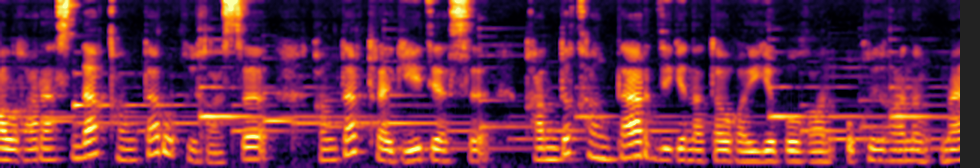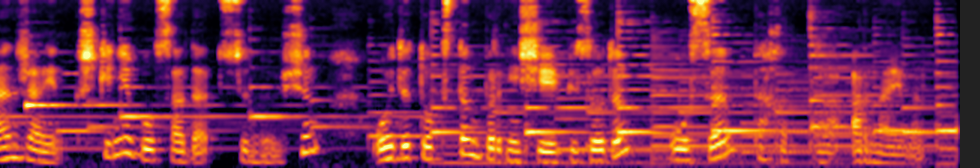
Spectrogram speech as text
Халық арасында қаңтар оқиғасы қаңтар трагедиясы қанды қаңтар деген атауға ие болған оқиғаның мән жайын кішкене болса да түсіну үшін ой детокстың бірнеше эпизодын осы тақырыпқа арнаймын.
